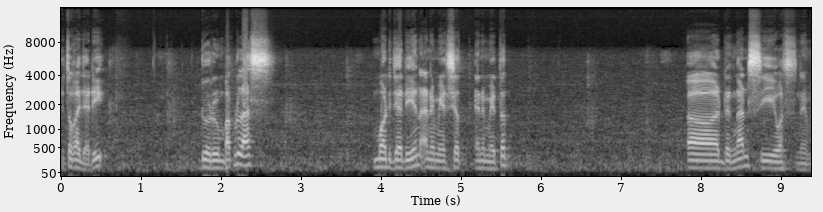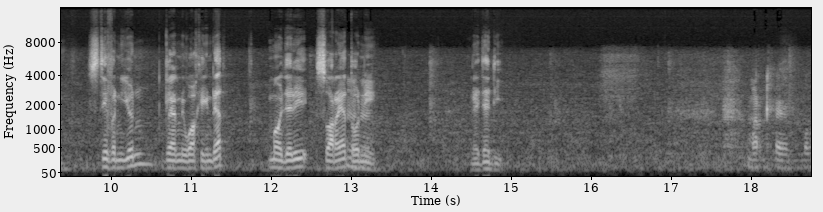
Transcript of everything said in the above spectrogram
Itu nggak jadi. 2014 mau dijadiin animated animated eh, dengan si what's his name? Stephen Yun Glenn The Walking Dead mau jadi suaranya Tony. Nggak jadi. Mark Hamill.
